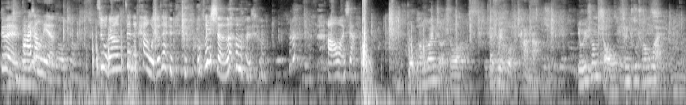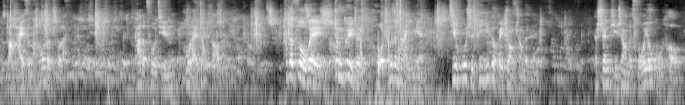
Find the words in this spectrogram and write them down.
对扒上脸。所以我刚刚在那看，我就在 我分神了，我说。好，往下。有旁观者说，在最后的刹那，有一双手伸出窗外，把孩子抛了出来。他的父亲后来找到了，他的座位正对着火车的那一面，几乎是第一个被撞上的人。他身体上的所有骨头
